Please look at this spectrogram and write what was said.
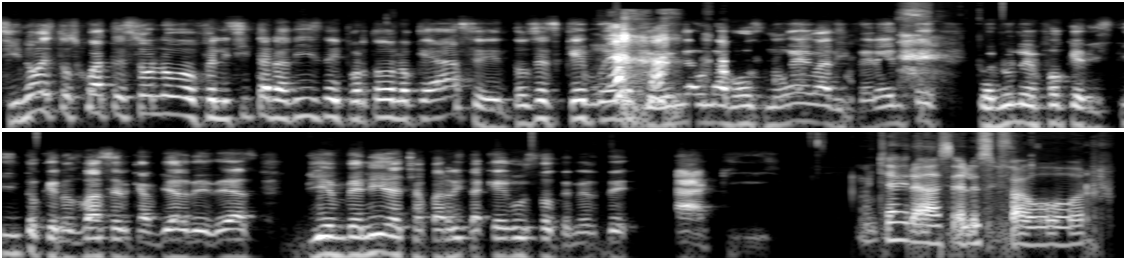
si no, estos cuates solo felicitan a Disney por todo lo que hace. Entonces, qué bueno que venga una voz nueva, diferente, con un enfoque distinto que nos va a hacer cambiar de ideas. Bienvenida, Chaparrita, qué gusto tenerte aquí. Muchas gracias, Lucy Favor.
